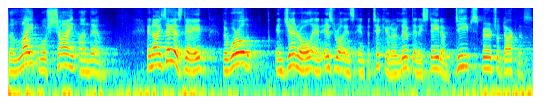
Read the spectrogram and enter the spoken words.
the light will shine on them. In Isaiah's day, the world in general, and Israel in, in particular, lived in a state of deep spiritual darkness.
